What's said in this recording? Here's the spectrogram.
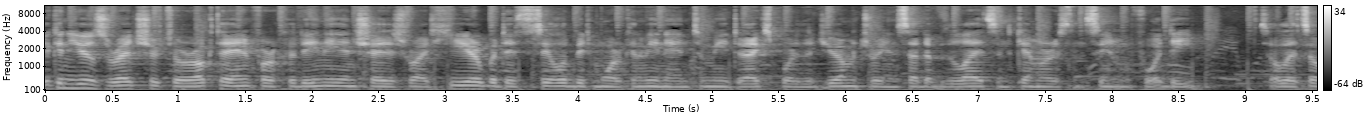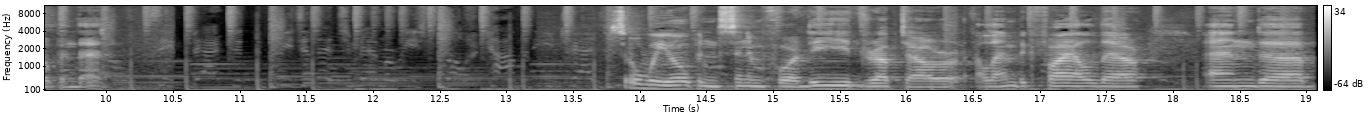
You can use Redshift or Octane for Houdini and shade it right here, but it's still a bit more convenient to me to export the geometry and set up the lights and cameras in Cinema 4D. So let's open that. So we opened Cinema 4D, dropped our Alembic file there, and uh,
